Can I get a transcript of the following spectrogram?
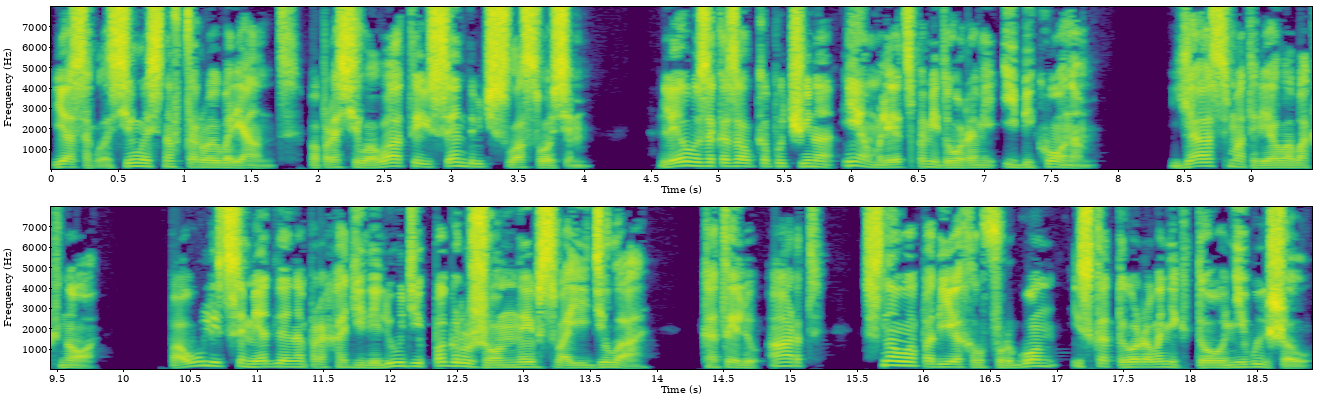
Я согласилась на второй вариант, попросила латте и сэндвич с лососем. Лео заказал капучино и омлет с помидорами и беконом. Я смотрела в окно. По улице медленно проходили люди, погруженные в свои дела. К отелю «Арт» снова подъехал фургон, из которого никто не вышел.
